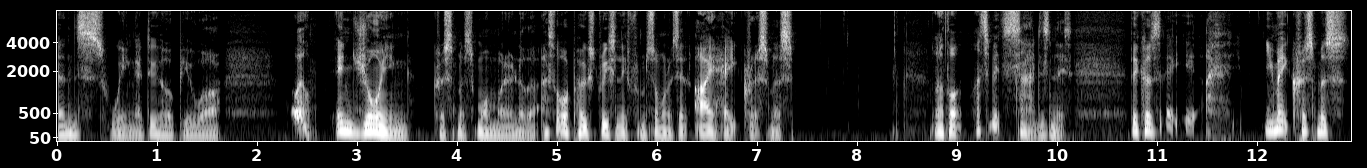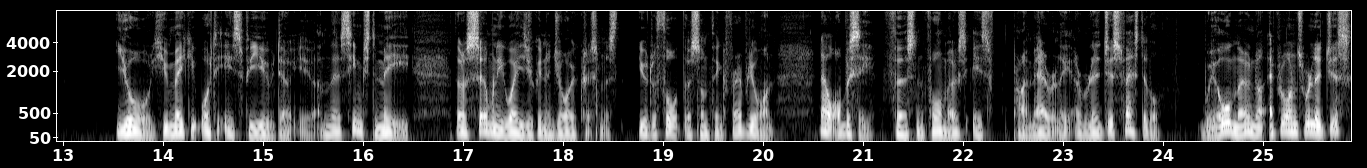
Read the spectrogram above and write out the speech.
and Swing. I do hope you are, well, enjoying Christmas one way or another. I saw a post recently from someone who said, I hate Christmas. And I thought, that's a bit sad, isn't it? Because uh, you make Christmas yours. You make it what it is for you, don't you? And there seems to me there are so many ways you can enjoy Christmas. You'd have thought there's something for everyone. Now, obviously, first and foremost, is primarily a religious festival. We all know not everyone's religious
